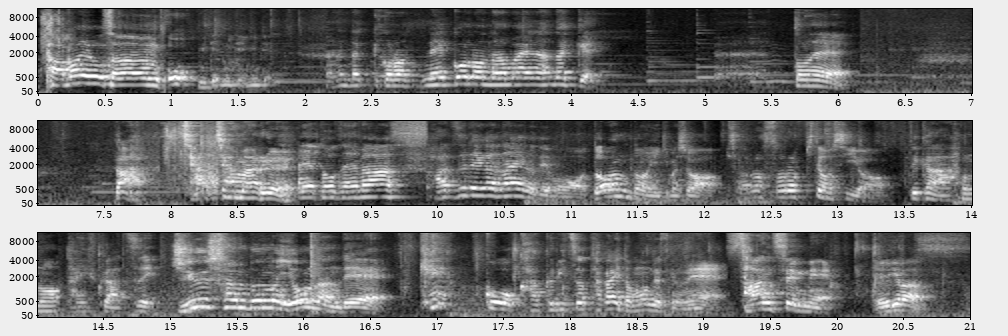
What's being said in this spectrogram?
玉代さん。お見て見て見て。なんだっけこの猫の名前なんだっけ。えー、っとねあちゃちゃ丸。ありがとうございます。外れがないのでもうどんどんいきましょう。そろそろ来てほしいよ。てかこの大福熱い。13分の4なんで結構確率は高いと思うんですけどね。3戦目。いきます。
